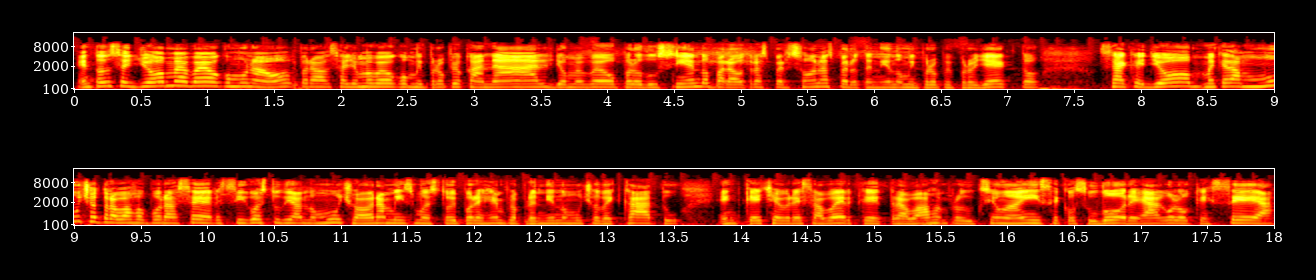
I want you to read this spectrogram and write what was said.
Entonces yo me veo como una ópera, o sea, yo me veo con mi propio canal, yo me veo produciendo para otras personas, pero teniendo mi propio proyecto. O sea que yo me queda mucho trabajo por hacer, sigo estudiando mucho. Ahora mismo estoy, por ejemplo, aprendiendo mucho de Catu, en qué chévere saber que trabajo en producción ahí, seco sudores, hago lo que sea.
